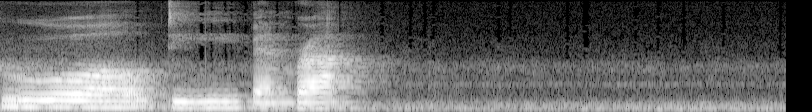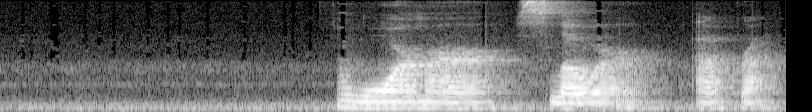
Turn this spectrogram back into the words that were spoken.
cool, in breath. A warmer, slower out breath.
